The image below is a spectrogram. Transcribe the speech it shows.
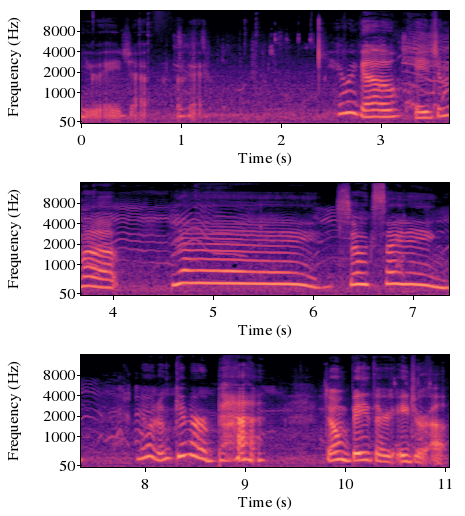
you age up. Okay. Here we go. Age him up. Yay! So exciting. No, don't give her a bath. Don't bathe her, age her up.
